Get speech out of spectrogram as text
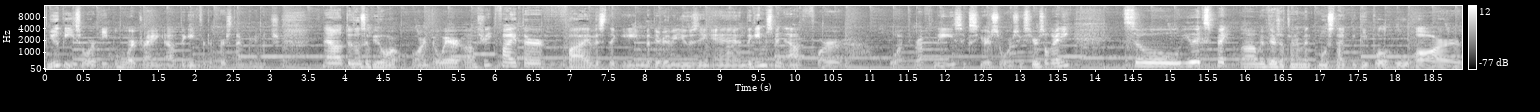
newbies or people who are trying out the game for the first time, pretty much. Now, to those of you who aren't aware, um, Street Fighter 5 is the game that they're going to be using, and the game's been out for what, roughly six years or six years already. So you expect um, if there's a tournament, most likely people who are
